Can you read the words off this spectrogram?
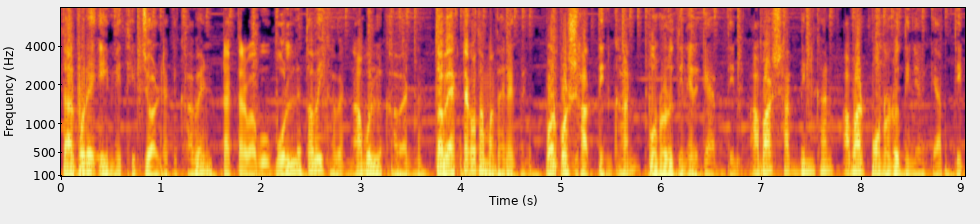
তারপরে এই মেথির জলটাকে খাবেন। ডাক্তারবাবু বললে তবেই খাবেন, না বললে খাবেন না। তবে একটা কথা মাথায় রাখবেন, পরপর সাত দিন খান, পনেরো দিনের গ্যাপ দিন। আবার সাত দিন খান, আবার পনেরো দিনের গ্যাপ দিন।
